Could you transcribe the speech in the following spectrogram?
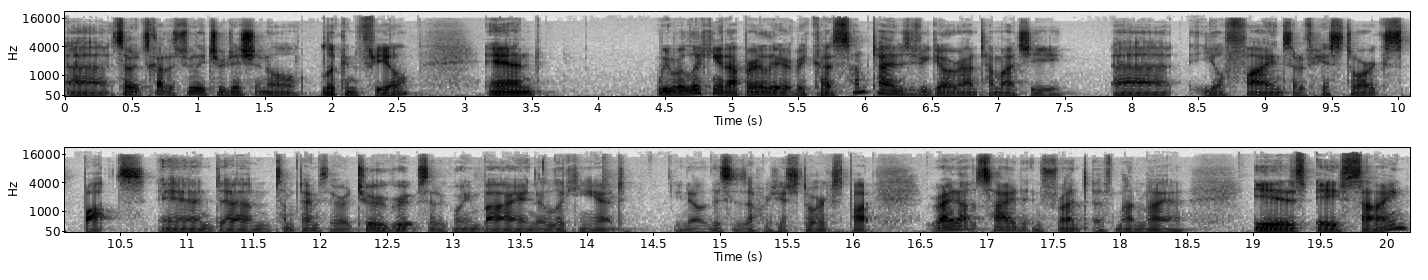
uh, so it's got this really traditional look and feel. And we were looking it up earlier because sometimes if you go around Tamachi, uh, you'll find sort of historic spots, and um, sometimes there are tour groups that are going by and they're looking at, you know, this is a historic spot. Right outside in front of Manmaya is a sign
